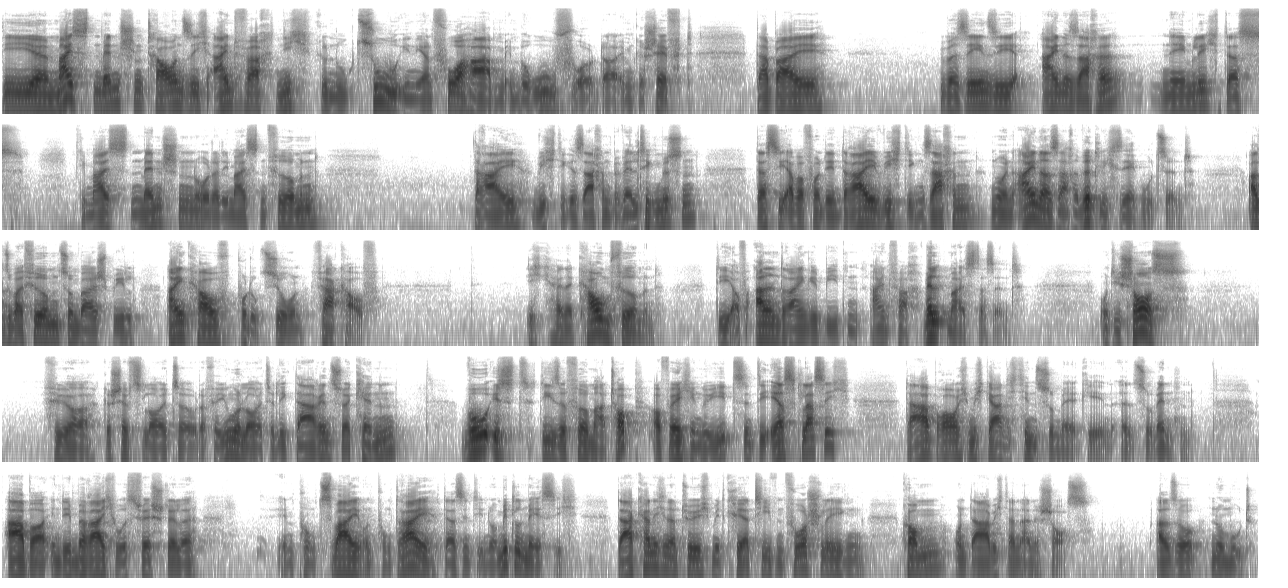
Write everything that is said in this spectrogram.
Die äh, meisten Menschen trauen sich einfach nicht genug zu in ihren Vorhaben im Beruf oder im Geschäft. Dabei übersehen sie eine Sache, nämlich dass die meisten Menschen oder die meisten Firmen drei wichtige Sachen bewältigen müssen, dass sie aber von den drei wichtigen Sachen nur in einer Sache wirklich sehr gut sind. Also bei Firmen zum Beispiel Einkauf, Produktion, Verkauf. Ich kenne kaum Firmen, die auf allen drei Gebieten einfach Weltmeister sind. Und die Chance für Geschäftsleute oder für junge Leute liegt darin zu erkennen, wo ist diese Firma top, auf welchem Gebiet sind die erstklassig, da brauche ich mich gar nicht hinzugehen, äh. Aber in dem Bereich, wo ich feststelle, in Punkt 2 und Punkt 3, da sind die nur mittelmäßig, da kann ich natürlich mit kreativen Vorschlägen kommen und da habe ich dann eine Chance. Also nur Mut.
